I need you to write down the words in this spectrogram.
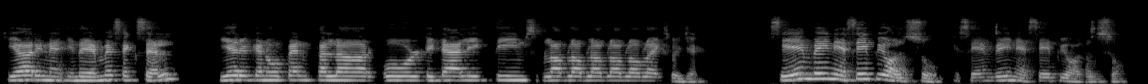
here in, a, in the MS Excel, here you can open color, bold, italic, themes, blah, blah, blah, blah, blah, blah, XYZ. Same way in SAP also. Same way in SAP also.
